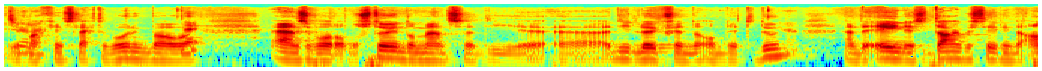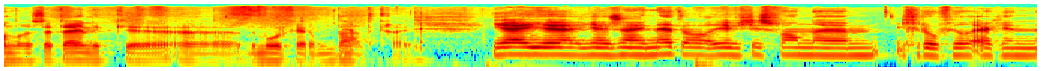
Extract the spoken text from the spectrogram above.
Je mag geen slechte woning bouwen. Nee. En ze worden ondersteund door mensen die, eh, eh, die het leuk vinden om dit te doen. Ja. En de een is dagbesteding, de andere is uiteindelijk eh, de mogelijkheid om een baan te krijgen. Jij, jij zei net al eventjes van, ehm, ik geloof heel erg in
